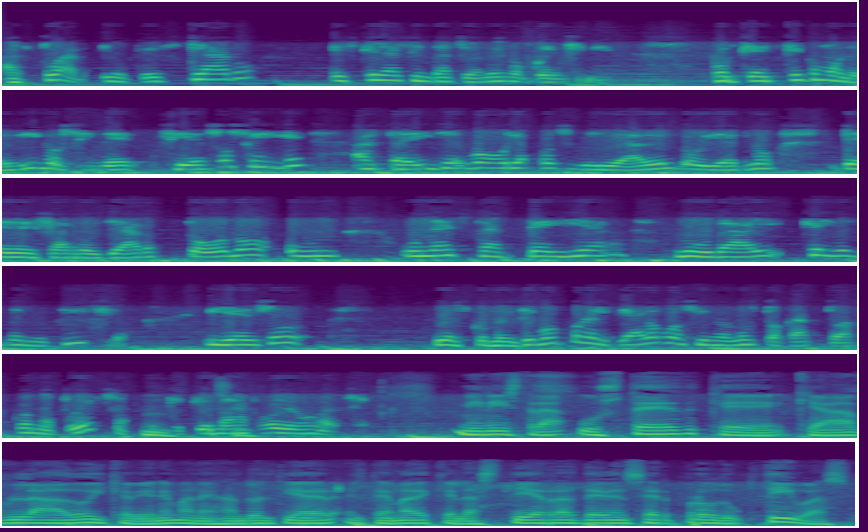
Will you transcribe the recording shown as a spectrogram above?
actuar. Lo que es claro es que las invasiones no pueden seguir. Porque es que, como le digo, si, si eso sigue, hasta ahí llegó la posibilidad del gobierno de desarrollar todo un, una estrategia rural que les beneficia. Y eso los convencemos por el diálogo, si no nos toca actuar con la fuerza, porque ¿qué más podemos hacer? Ministra, usted que, que ha hablado y que viene manejando el, el tema de que las tierras deben ser productivas,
